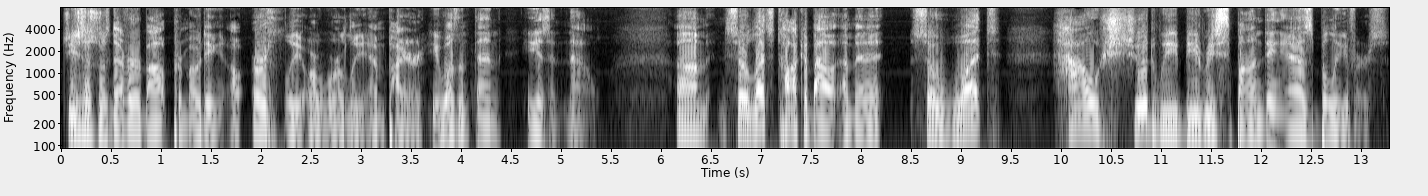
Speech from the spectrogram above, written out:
Jesus was never about promoting a earthly or worldly empire. He wasn't then, he isn't now. Um, so let's talk about a minute. So what how should we be responding as believers?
